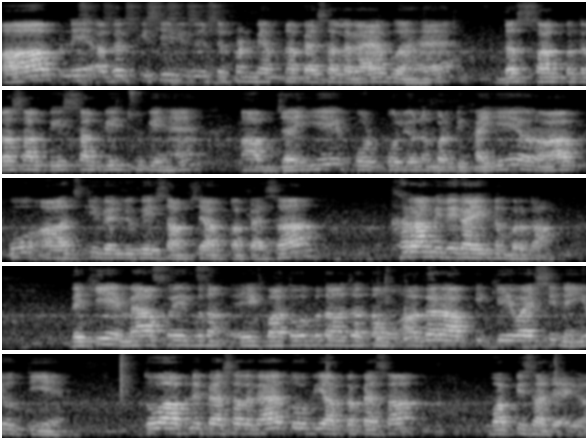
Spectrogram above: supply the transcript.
आपने अगर किसी भी म्यूचुअल फंड में अपना पैसा लगाया हुआ है, दस साल, पंद्रह साल, बीस साल बीत चुके हैं, आप जाइए, पोर्टफोलियो नंबर दिखाइए और आपको आज की वैल्यू के हिसाब से आपका पैसा खरा मिलेगा एक नंबर का। देखिए, मैं आपको एक बता, एक बात और बताना चाहता हूँ। अगर आपकी के नहीं होती है तो आपने पैसा लगाया तो भी आपका पैसा वापस आ जाएगा।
